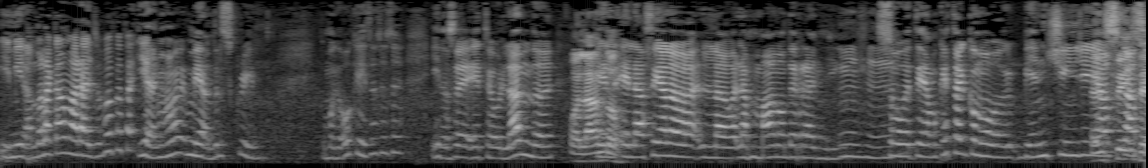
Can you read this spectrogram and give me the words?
y mirando la cámara, yo, pa, pa, pa, y a la misma vez mirando el script. Como que, ok, y entonces este Orlando, Orlando. Él, él hacía la- la- las manos de Ranji. Ujú. So, teníamos que estar como bien Shinji Eh, casi,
